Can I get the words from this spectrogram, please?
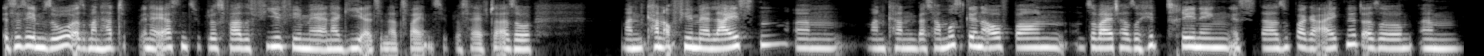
es ist eben so, also man hat in der ersten Zyklusphase viel, viel mehr Energie als in der zweiten Zyklushälfte. Also man kann auch viel mehr leisten. Ähm, man kann besser Muskeln aufbauen und so weiter. Also HIT-Training ist da super geeignet. Also ähm,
